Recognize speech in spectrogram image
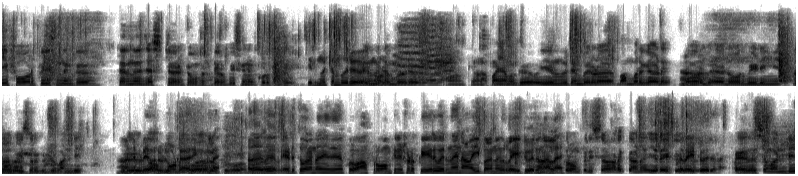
ഈ ഫോർ പീസ് നിങ്ങൾക്ക് തരുന്നത് ജസ്റ്റ് ഒരു ടു ഫിഫ്റ്റി റുപ്പീസിന് കൊടുക്കാൻ കഴിയും. ഇരുന്നൂറ്റമ്പത് രൂപ ഇരുന്നൂറ്റമ്പത് രൂപ വരുള്ളൂ. അപ്പൊ നമുക്ക് ഈ ഇരുന്നൂറ്റമ്പത് രൂപയുടെ bumper guard door door beading door visor കിട്ടി വണ്ടി? അതായത് എടുത്തു പറയുന്നത് ആ ക്രോം ഫിനിഷോടെ കയറി വരുന്നതിനാണ് ഈ പറയുന്ന റേറ്റ് വരുന്നത് അല്ലേ? ക്രോം ഫിനിഷ് അടക്കാണ് ഈ റേറ്റ് റേറ്റ് വരുന്നത്. ഏകദേശം വണ്ടി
